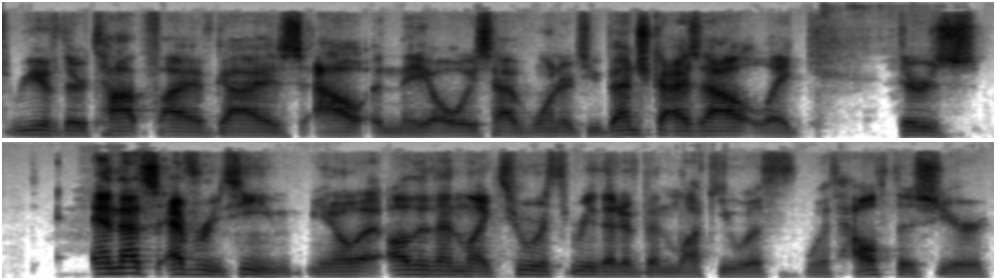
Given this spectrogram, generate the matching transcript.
three of their top five guys out, and they always have one or two bench guys out. Like, there's, and that's every team, you know, other than like two or three that have been lucky with with health this year.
